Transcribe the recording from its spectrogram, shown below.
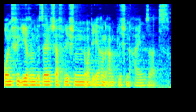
und für ihren gesellschaftlichen und ehrenamtlichen Einsatz.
